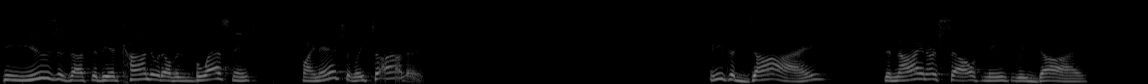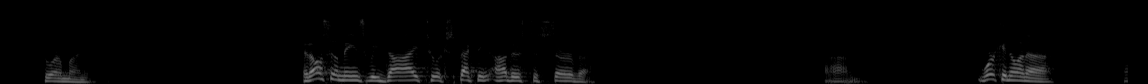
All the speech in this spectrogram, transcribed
he uses us to be a conduit of his blessings financially to others. We need to die. Denying ourselves means we die to our money. It also means we die to expecting others to serve us. Um, working on a, a,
